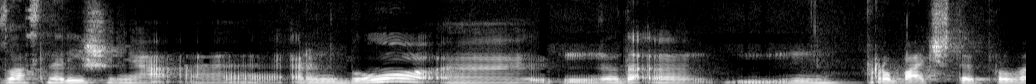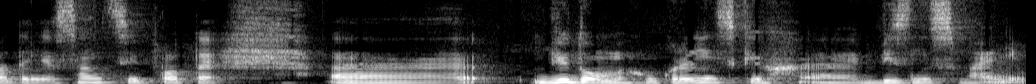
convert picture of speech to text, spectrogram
власне рішення РНБО пробачте проведення санкцій проти відомих українських е, бізнесменів.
